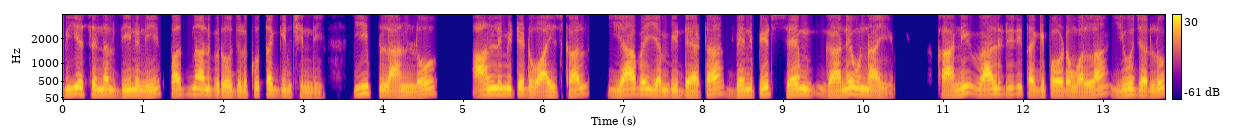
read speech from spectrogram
బిఎస్ఎన్ఎల్ దీనిని పద్నాలుగు రోజులకు తగ్గించింది. ఈ ప్లాన్లో అన్లిమిటెడ్ వాయిస్ కాల్ యాభై ఎంబీ డేటా బెనిఫిట్స్ సేమ్గానే ఉన్నాయి. కానీ వ్యాలిడిటీ తగ్గిపోవడం వల్ల యూజర్లు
